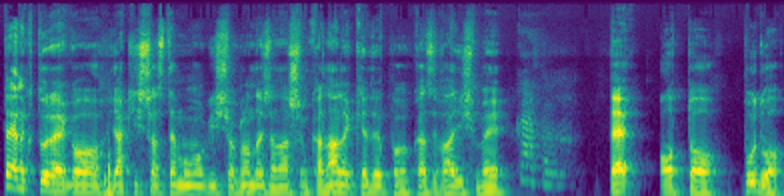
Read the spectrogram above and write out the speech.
ten, którego jakiś czas temu mogliście oglądać na naszym kanale, kiedy pokazywaliśmy Karton. te oto pudło.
